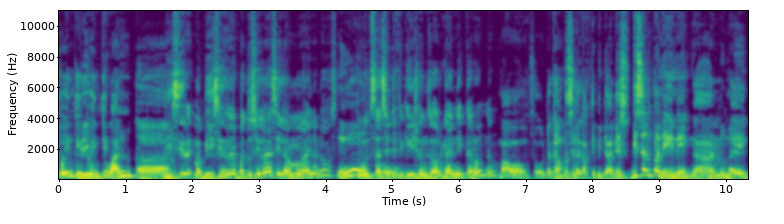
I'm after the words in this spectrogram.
2021 ah, Busy, re- mabisi na ba to sila? Silang mga ano no? Oo, Tungod sa certification sa organic karon, no? Mao. So daghan pa sila aktibidades. Bisan pa niini nga Hmm. dunay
